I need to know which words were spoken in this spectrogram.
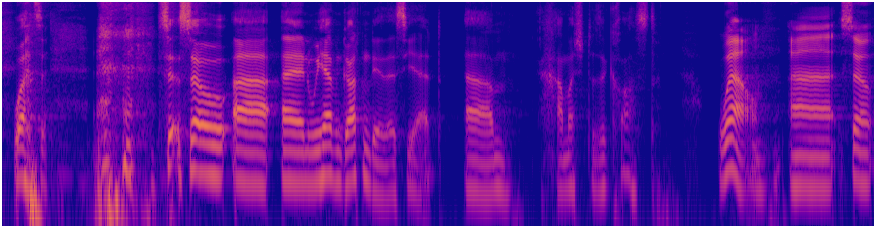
Well- So, so uh, and we haven't gotten to this yet. Um, how much does it cost? Well, uh, so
